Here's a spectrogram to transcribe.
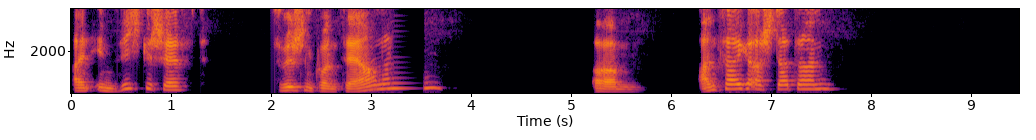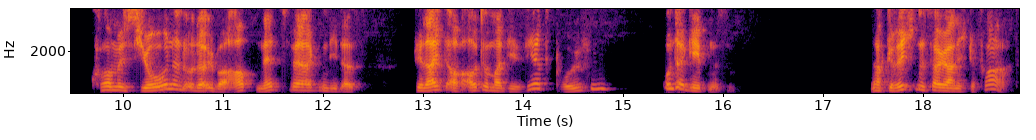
ein In-sich-Geschäft zwischen Konzernen ähm, Anzeigerstattern Kommissionen oder überhaupt Netzwerken, die das vielleicht auch automatisiert prüfen und Ergebnissen. Nach Gerichten ist da gar nicht gefragt.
